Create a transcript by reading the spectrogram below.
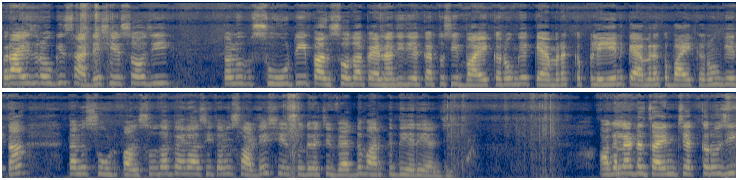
ਪ੍ਰਾਈਸ ਰਹੂਗੀ 650 ਜੀ। ਤੁਹਾਨੂੰ ਸੂਟ ਹੀ 500 ਦਾ ਪੈਣਾ ਜੀ। ਜੇਕਰ ਤੁਸੀਂ ਬਾਏ ਕਰੋਗੇ ਕੈਮਰਕ ਪਲੇਨ ਕੈਮਰਕ ਬਾਏ ਕਰੋਗੇ ਤਾਂ ਤੁਹਾਨੂੰ ਸੂਟ 500 ਦਾ ਪੈਣਾ ਅਸੀਂ ਤੁਹਾਨੂੰ 650 ਦੇ ਵਿੱਚ ਵਿਦ ਵਰਕ ਦੇ ਰਹੇ ਹਾਂ ਜੀ। ਅਗਲਾ ਡਿਜ਼ਾਈਨ ਚੈੱਕ ਕਰੋ ਜੀ।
